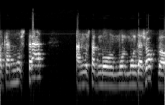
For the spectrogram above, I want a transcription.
el que han mostrat, han mostrat molt, molt, molt de joc, però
